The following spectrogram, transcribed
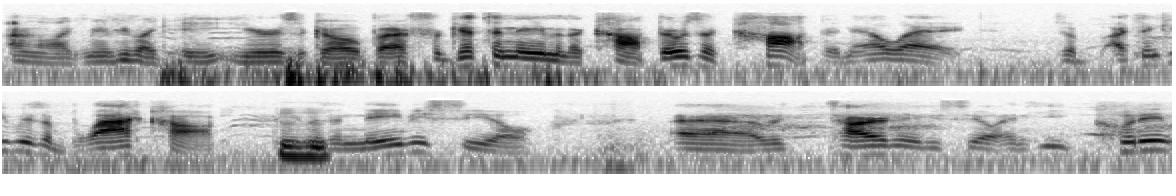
I don't know, like maybe like eight years ago, but I forget the name of the cop. There was a cop in L.A. A- I think he was a black cop. He Mhm. was a Navy SEAL, uh, retired Navy SEAL, and he couldn't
